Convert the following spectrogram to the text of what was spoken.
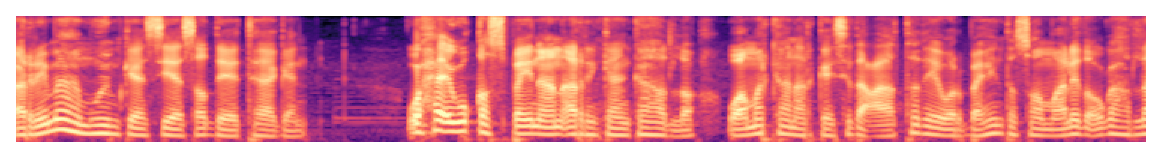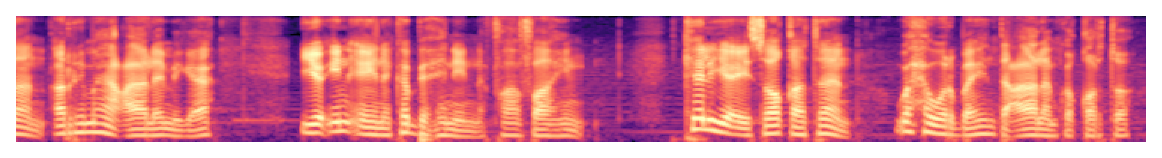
الرماه مهم كسياسة دي تاغن. وحي وقص بين أن أرن كان كهظلو وأمر كان أركي سيدا عاطة دي ورباهين تصومالي دو غهظلان الرماه عالميغا يو إن أين كبحنين فافاهين. كليا إي سوقتان وحور بين تعالم كقرطة.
